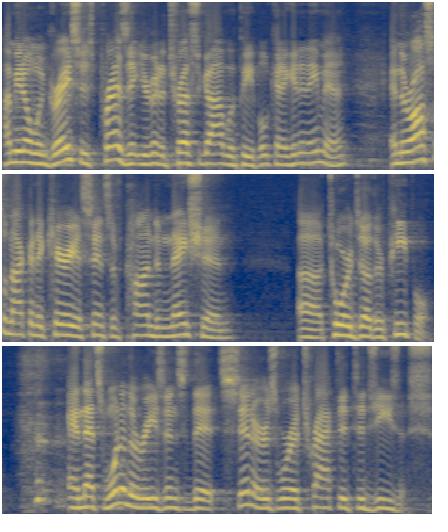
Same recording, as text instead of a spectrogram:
I mean, you know, when grace is present, you're going to trust God with people. Can I get an amen? And they're also not going to carry a sense of condemnation uh, towards other people. And that's one of the reasons that sinners were attracted to Jesus.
